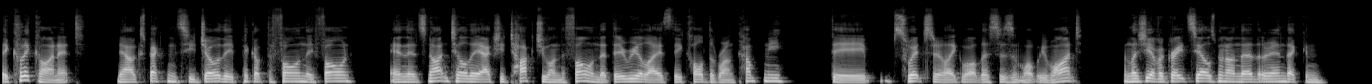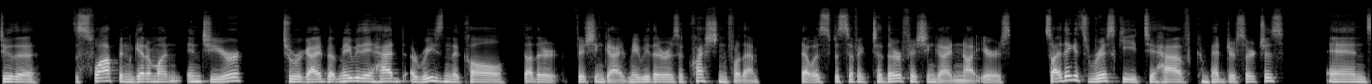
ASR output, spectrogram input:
They click on it now, expecting to see Joe, they pick up the phone, they phone, and it's not until they actually talk to you on the phone that they realize they called the wrong company. They switch. They're like, well, this isn't what we want. Unless you have a great salesman on the other end that can do the, the swap and get them on, into your tour guide, but maybe they had a reason to call the other fishing guide. Maybe there was a question for them that was specific to their fishing guide, and not yours. So I think it's risky to have competitor searches. And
